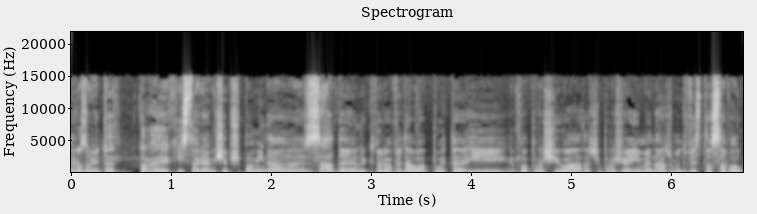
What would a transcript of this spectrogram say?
Rozumiem. To trochę historia mi się przypomina z Adele, która wydała płytę i poprosiła, znaczy prosiła jej management, wystosował,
